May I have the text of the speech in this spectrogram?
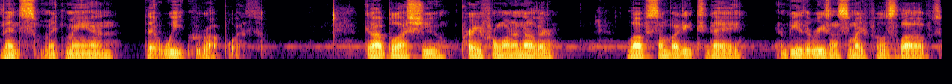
Vince McMahon that we grew up with. God bless you. Pray for one another. Love somebody today and be the reason somebody feels loved.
